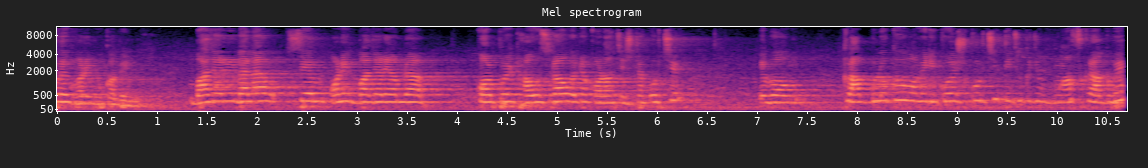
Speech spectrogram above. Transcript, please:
করে ঘরে ঢুকাবেন। বাজারের বেলাও সেম অনেক বাজারে আমরা কর্পোরেট হাউসরাও এটা করার চেষ্টা করছে এবং ক্লাবগুলোকেও আমি রিকোয়েস্ট করছি কিছু কিছু মাস্ক রাখবে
